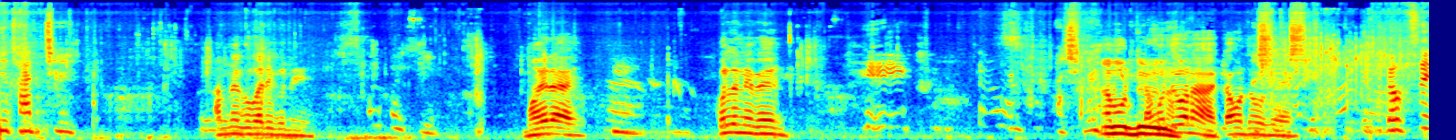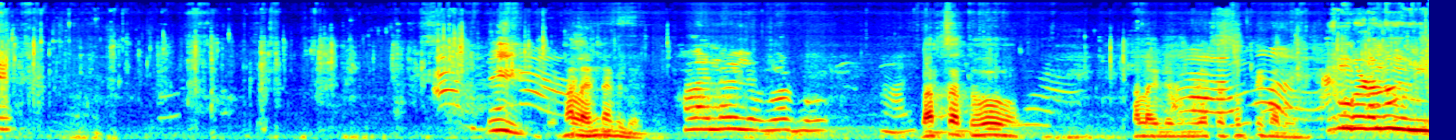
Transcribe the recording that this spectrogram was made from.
যে খাচ্ছে। আপনাকে বাড়ি কোনে ময়রায় কোলে নেবেন? আসলে আমার দিবে কামড় না। দেবো না কইলে? হালাই নইলে মরবো। বাচ্চা তো। হালাই নেবেন বাচ্চা সত্যি খালে আঙ্গুরা নুনি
